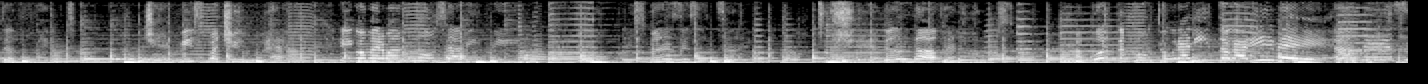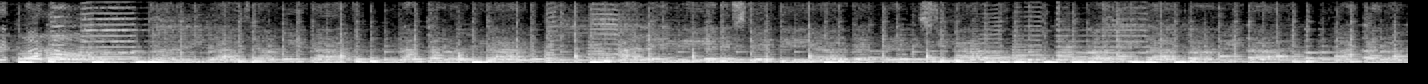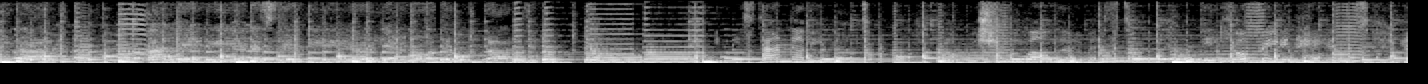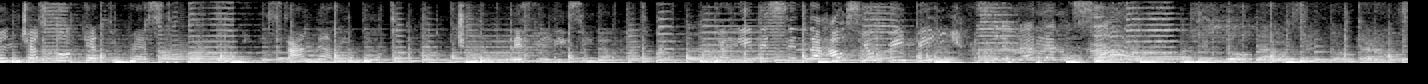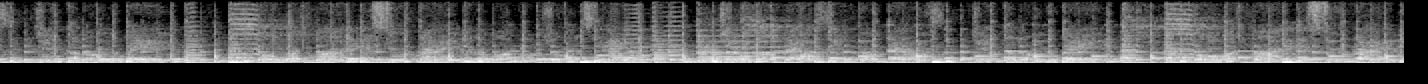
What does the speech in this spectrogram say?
self defect. Cherish what you have. Y como hermanos a vivir. It's to ride.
